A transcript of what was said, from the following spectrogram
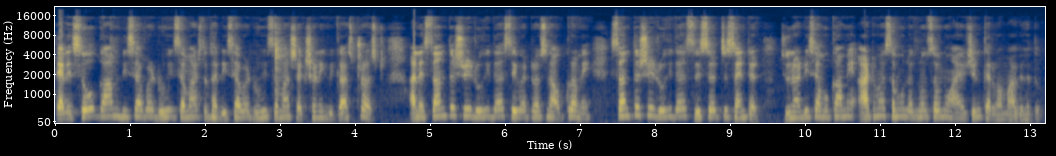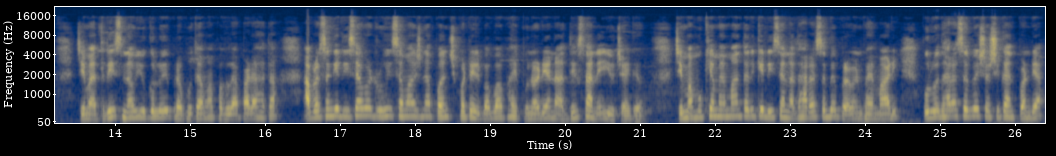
ત્યારે સો ગામ ડીસાવડ રોહિત સમાજ તથા ડીસાવડ રોહિત સમાજ શૈક્ષણિક વિકાસ ટ્રસ્ટ અને સંત શ્રી રોહિદાસ સેવા ટ્રસ્ટના ઉપક્રમે સંત શ્રી રોહિદાસ રિસર્ચ સેન્ટર જૂના ડીસા મુકામે આઠમા સમૂહ લગ્નોત્સવનું આયોજન કરવામાં આવ્યું હતું, જેમાં ત્રીસ નવયુગલોએ પ્રભુતામાં પગલાં પાડ્યા હતા. આ પ્રસંગે ડીસાવડ રોહિત સમાજના પંચ પટેલ બાબાભાઈ પુનડિયાના અધ્યક્ષસ્થાને યોજાઈ ગયો જેમાં મુખ્ય મહેમાન તરીકે ડીસાના ધારાસભ્ય પ્રવીણભાઈ માળી, પૂર્વ ધારાસભ્ય શશિકાંત પંડ્યા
